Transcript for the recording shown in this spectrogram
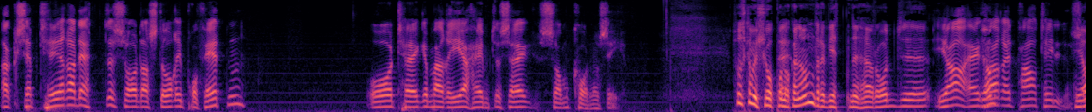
Aksepterer dette så det står i profeten, og tar Maria hjem til seg som kona si. Så skal vi se på noen andre vitner her, Odd. Ja, jeg har et par til som ja.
